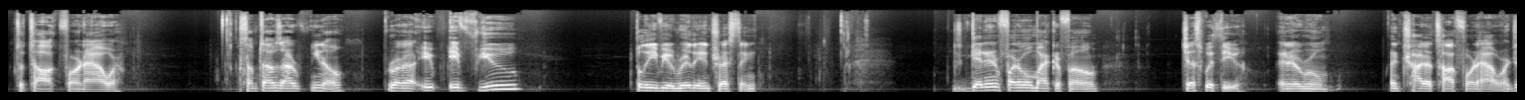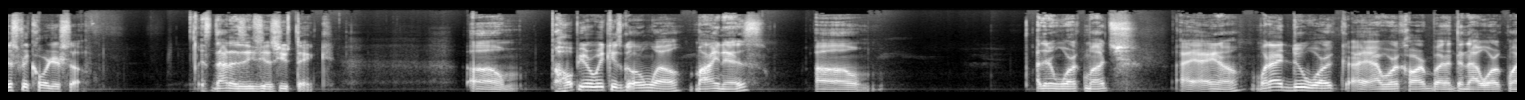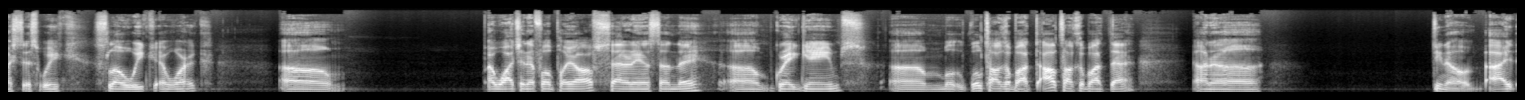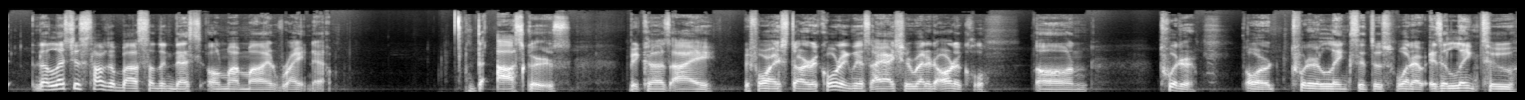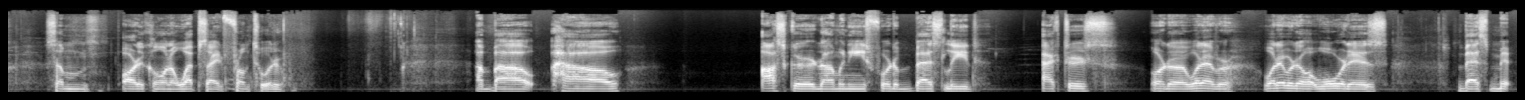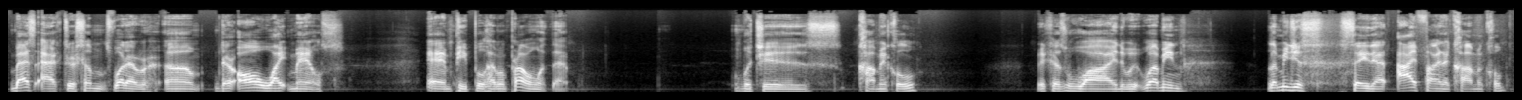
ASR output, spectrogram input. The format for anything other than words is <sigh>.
to talk for an hour. Sometimes I, you know, run out. If, if you believe you're really interesting, get in front of a microphone just with you in a room and try to talk for an hour. Just record yourself. It's not as easy as you think. Um, hope your week is going well. Mine is. Um, I didn't work much. I, I you know when I do work, I, I, work hard, but I did not work much this week. Slow week at work. Um, I watch NFL playoffs Saturday and Sunday. Um, great games. Um, we'll we'll talk about. I'll talk about that. And uh, you know, I now let's just talk about something that's on my mind right now. The Oscars, because I before I started recording this, I actually read an article on Twitter or Twitter links it to whatever. It's a link to some article on a website from Twitter about how Oscar nominees for the best lead actors or the whatever whatever the award is best best actor some whatever um, they're all white males and people have a problem with that which is comical because why do we? Well, I mean, let me just say that I find it comical.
